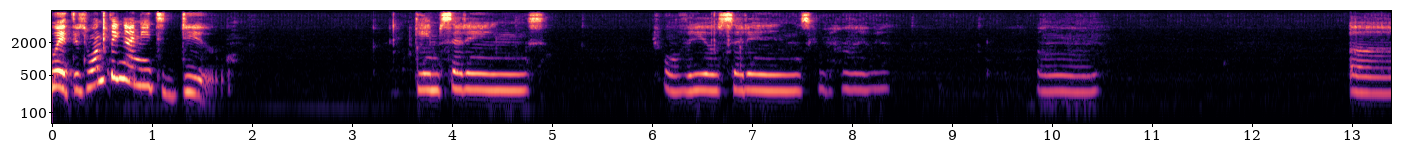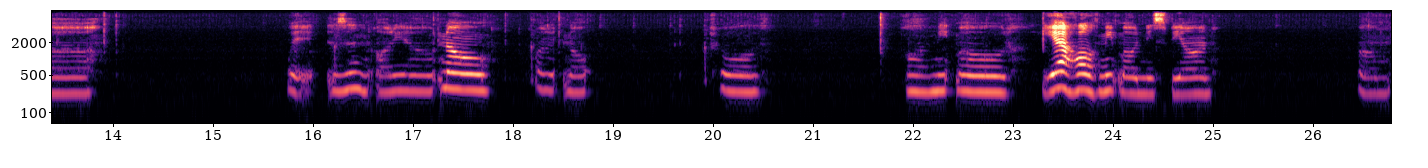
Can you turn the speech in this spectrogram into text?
Wait, there's one thing I need to do. Game settings, control video settings, um, uh, wait, is it audio? No, no, controls, Hall of Meat mode. Yeah, Hall of Meat mode needs to be on. Um,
